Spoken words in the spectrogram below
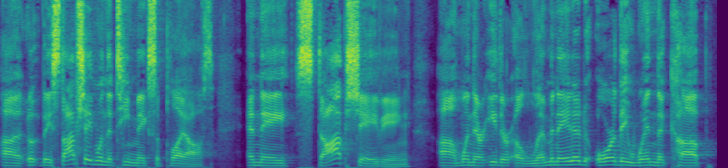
uh, they stop shaving when the team makes the playoffs, and they stop shaving um, when they're either eliminated or they win the cup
